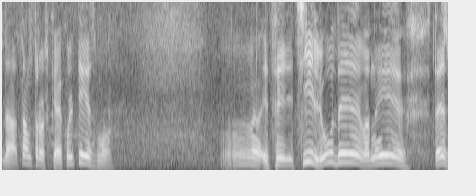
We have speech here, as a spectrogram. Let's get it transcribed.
да, там трошки окультизму. Ну, і ці, ці люди, вони теж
